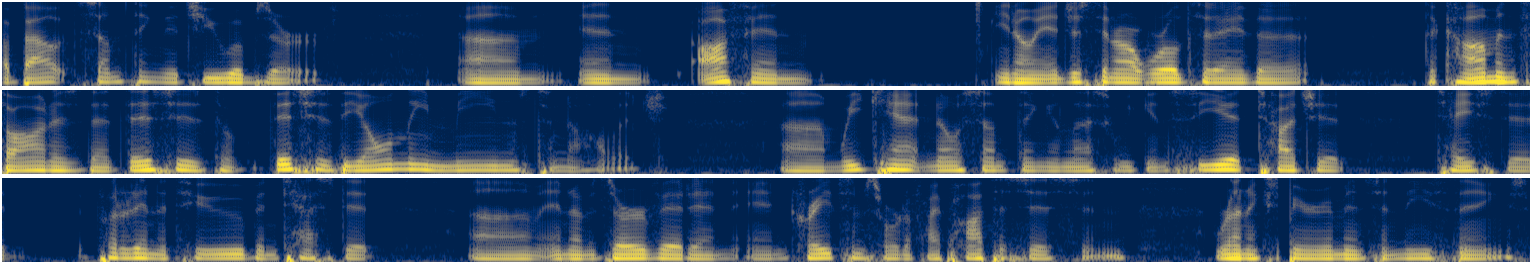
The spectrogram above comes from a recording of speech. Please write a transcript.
about something that you observe. Um, and often, you know, and just in our world today, the the common thought is that this is the this is the only means to knowledge. Um, we can't know something unless we can see it, touch it, taste it, put it in a tube and test it, um, and observe it, and and create some sort of hypothesis and run experiments and these things.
